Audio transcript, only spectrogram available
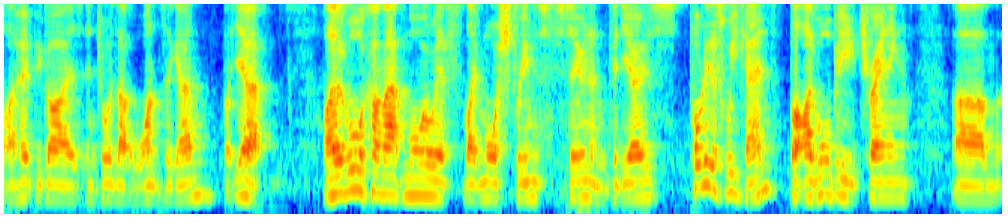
I hope you guys enjoyed that once again. But yeah, I will come out more with like more streams soon and videos, probably this weekend. But I will be training um,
